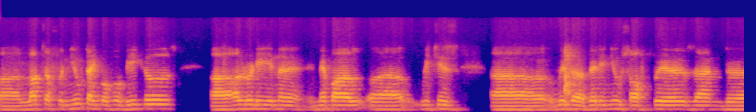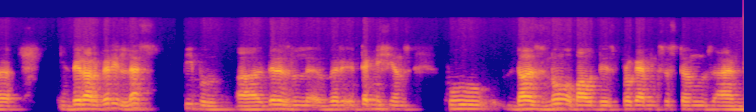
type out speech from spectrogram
uh, lots of new type of vehicles uh, already in Nepal, which is with very new softwares and there are very less people. there is very technicians who does know about these programming systems and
